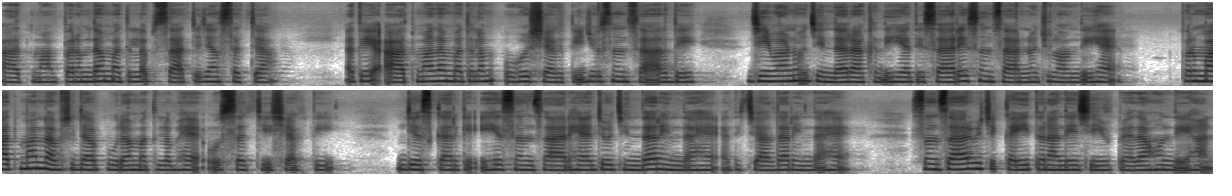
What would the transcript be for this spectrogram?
ਆਤਮਾ। ਪਰਮ ਦਾ ਮਤਲਬ ਸੱਚ ਜਾਂ ਸੱਚਾ ਅਤੇ ਆਤਮਾ ਦਾ ਮਤਲਬ ਉਹ ਸ਼ਕਤੀ ਜੋ ਸੰਸਾਰ ਦੇ ਜੀਵਾਂ ਨੂੰ ਜਿੰਦਾ ਰੱਖਦੀ ਹੈ ਅਤੇ ਸਾਰੇ ਸੰਸਾਰ ਨੂੰ ਚਲਾਉਂਦੀ ਹੈ। ਪਰਮਾਤਮਾ ਲਫ਼ਜ਼ ਦਾ ਪੂਰਾ ਮਤਲਬ ਹੈ, ਉਹ ਸੱਚੀ ਸ਼ਕਤੀ, ਜਿਸ ਕਰਕੇ ਇਹ ਸੰਸਾਰ ਹੈ ਜੋ ਜਿੰਦਾ ਰਹਿੰਦਾ ਹੈ ਅਤੇ ਚੱਲਦਾ ਰਹਿੰਦਾ ਹੈ। ਸੰਸਾਰ ਵਿੱਚ ਕਈ ਤਰ੍ਹਾਂ ਦੇ ਜੀਵ ਪੈਦਾ ਹੁੰਦੇ ਹਨ,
